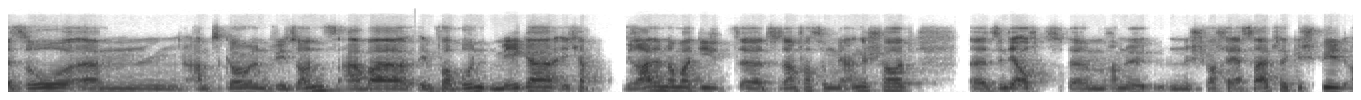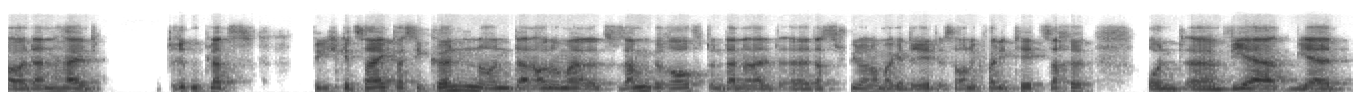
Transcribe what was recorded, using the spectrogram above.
äh, so ähm, am Scoren wie sonst, aber im Verbund mega. Ich habe gerade nochmal die äh, Zusammenfassung mir angeschaut. Äh, sind ja auch, ähm, haben eine, eine schwache erste Halbzeit gespielt, aber dann halt dritten Platz wirklich gezeigt, was sie können und dann auch nochmal zusammengerauft und dann halt äh, das Spiel auch nochmal gedreht, ist auch eine Qualitätssache. Und äh, wie, er, wie er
